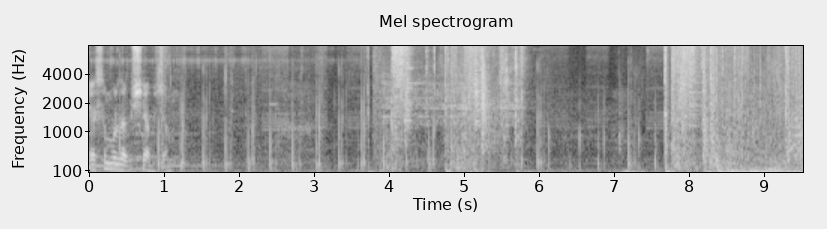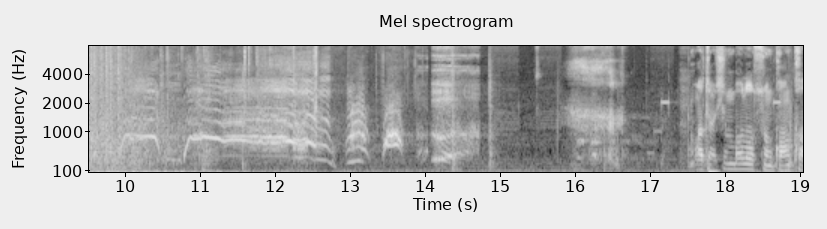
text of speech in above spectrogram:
Kesin burada bir şey yapacağım. Ateşin bol olsun kanka.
